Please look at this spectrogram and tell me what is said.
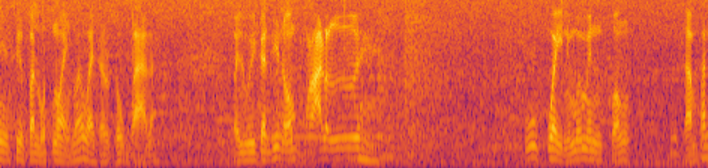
นี่ซื้อปลาหลดหน่อยมาไหวจะตกปลากัน ไปลุยกันที่หนองปลาเลยอู้กล้วยนี่มันเป็นของสามพัน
